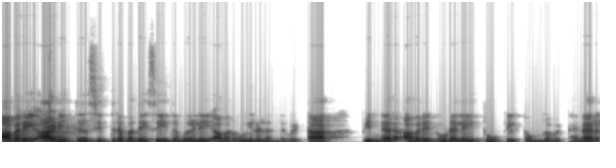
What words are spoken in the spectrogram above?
அவரை அடித்து சித்திரவதை செய்த வேளை அவர் உயிரிழந்து விட்டார். பின்னர் அவரின் உடலை தூக்கில் தொங்கவிட்டனர்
